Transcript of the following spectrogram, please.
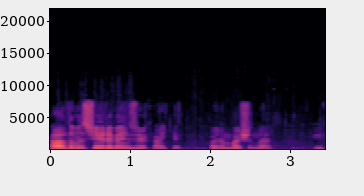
kaldığımız şehre benziyor kanki. Oyunun başında. Büyük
